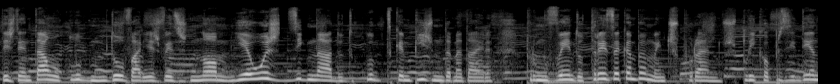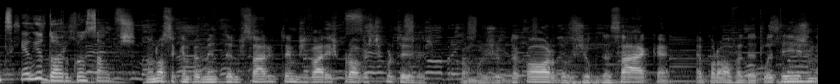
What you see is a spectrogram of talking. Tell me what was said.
Desde então, o clube mudou várias vezes de nome e é hoje designado de Clube de Campismo da Madeira, promovendo três acampamentos por ano, explica o presidente Eliodoro Gonçalves. No nosso acampamento de aniversário temos várias provas desportivas, como o jogo da corda, o jogo da saca, a prova de atletismo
